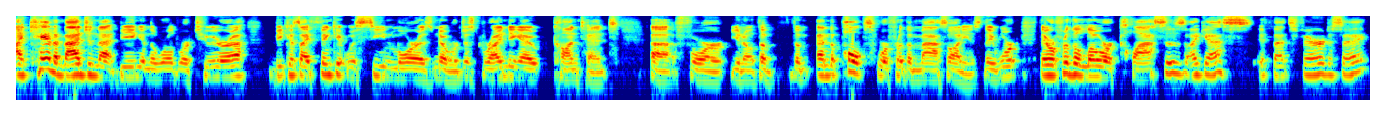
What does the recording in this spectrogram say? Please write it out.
I can't imagine that being in the World War II era because I think it was seen more as no, we're just grinding out content uh, for you know the the and the pulps were for the mass audience. They weren't they were for the lower classes, I guess, if that's fair to say.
